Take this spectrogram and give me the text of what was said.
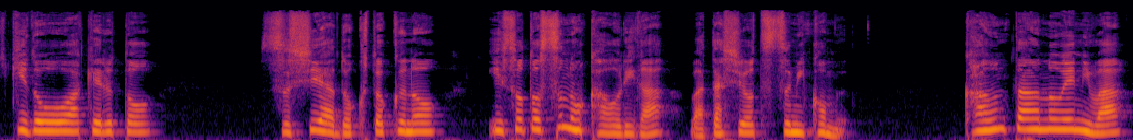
引き戸を開けると、寿司屋独特の磯と酢の香りが私を包み込む。カウンターの上には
